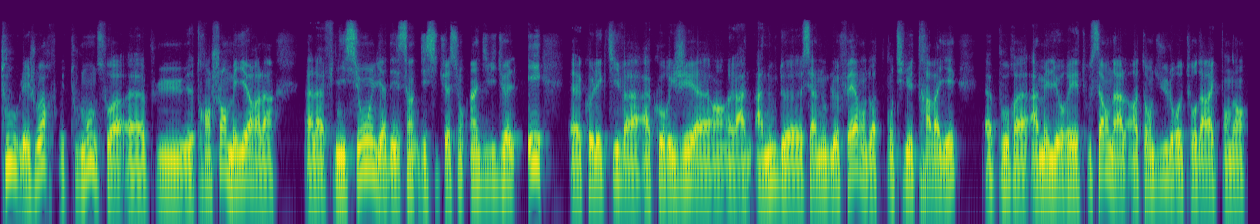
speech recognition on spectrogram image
tous les joueurs, que tout le monde soit plus tranchant, meilleur à la, à la finition. Il y a des, situations individuelles et collectives à, corriger. À, nous c'est à nous de le faire. On doit continuer de travailler pour améliorer tout ça. On a attendu le retour d'Arek pendant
